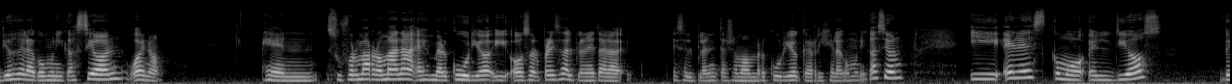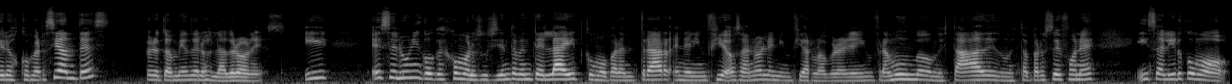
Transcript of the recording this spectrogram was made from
dios de la comunicación, bueno, en su forma romana es Mercurio y, oh sorpresa, el planeta es el planeta llamado Mercurio que rige la comunicación. Y él es como el dios de los comerciantes, pero también de los ladrones. Y es el único que es como lo suficientemente light como para entrar en el infierno, o sea, no en el infierno, pero en el inframundo, donde está Hades, donde está Perséfone, y salir como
